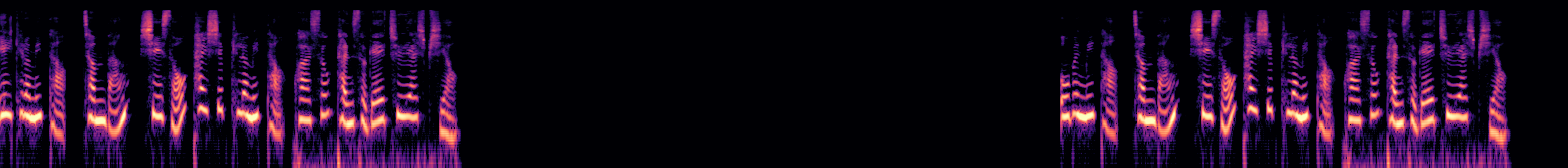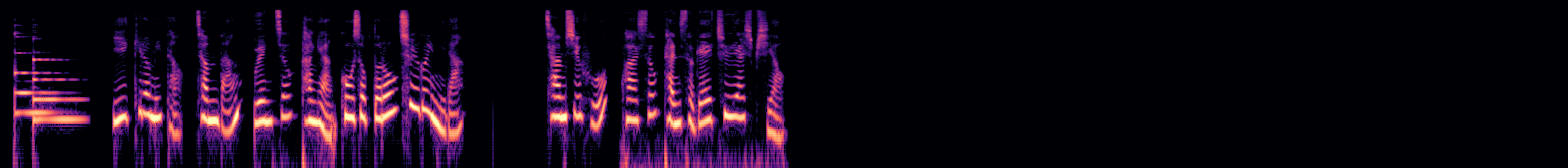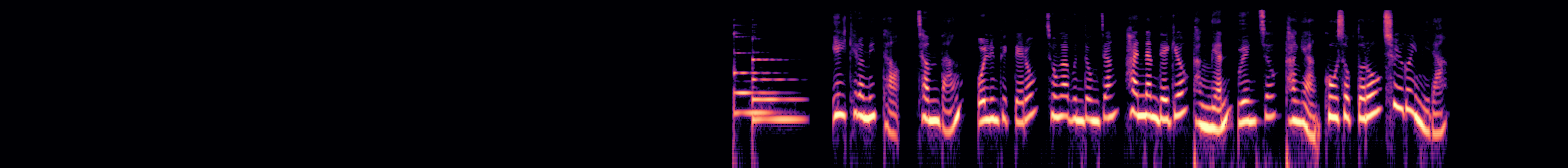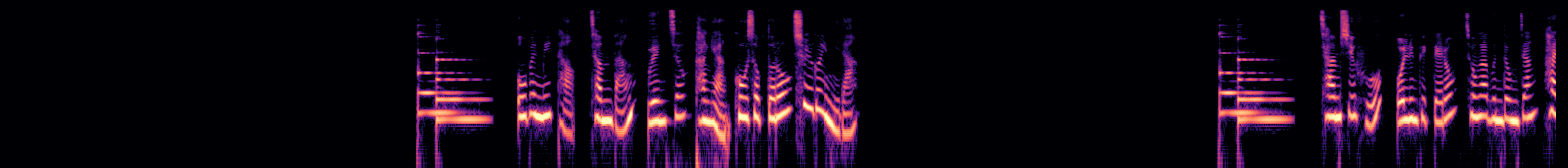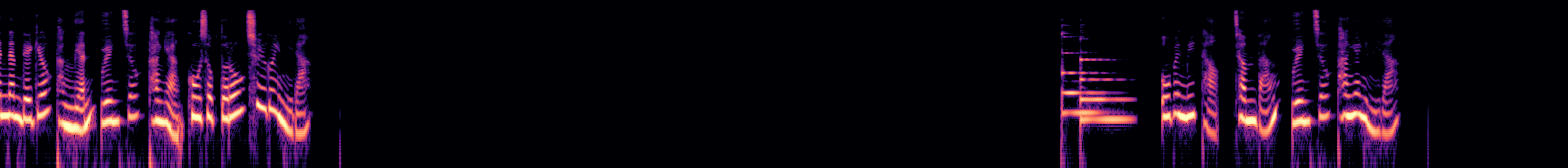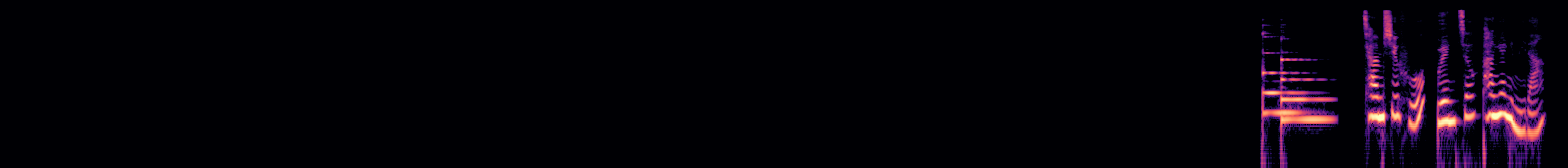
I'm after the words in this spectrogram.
(1km) 전방 시속 (80km) 과속 단속에 주의하십시오. 500m 전방 시속 80km 과속 단속에 주의하십시오. 2km 전방 왼쪽 방향 고속도로 출구입니다. 잠시 후 과속 단속에 주의하십시오. (1km) 전방 올림픽대로 종합운동장 한남대교 방면 왼쪽 방향 고속도로 출구입니다. (500m) 전방 왼쪽 방향 고속도로 출구입니다. 잠시 후 올림픽대로 종합운동장 한남대교 방면 왼쪽 방향 고속도로 출구입니다. (500m) 전방 왼쪽 방향입니다. 잠시 후 왼쪽 방향입니다.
